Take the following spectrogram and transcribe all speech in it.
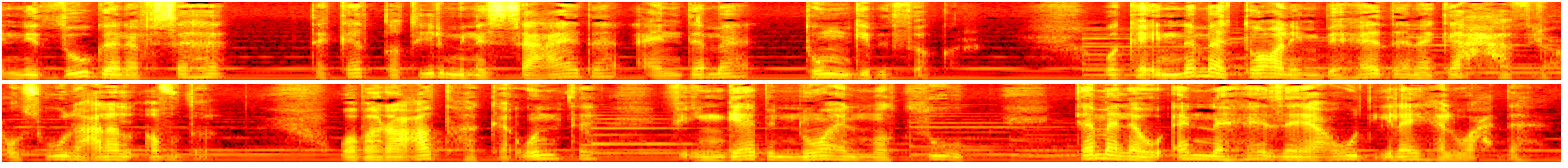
إن الزوجة نفسها تكاد تطير من السعادة عندما تنجب الذكر وكأنما تعلن بهذا نجاحها في الحصول على الأفضل وبراعتها كأنثى في إنجاب النوع المطلوب كما لو أن هذا يعود إليها لوحدها.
